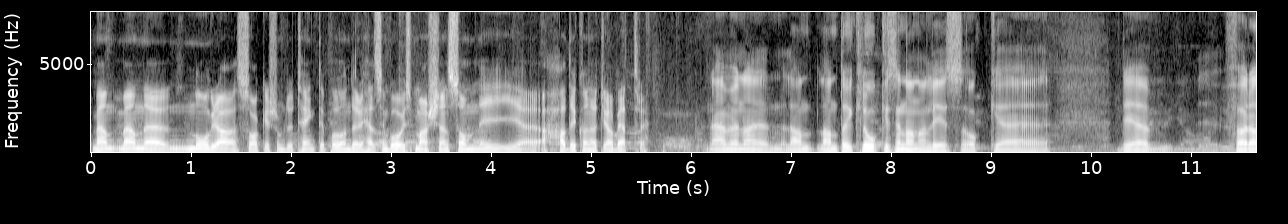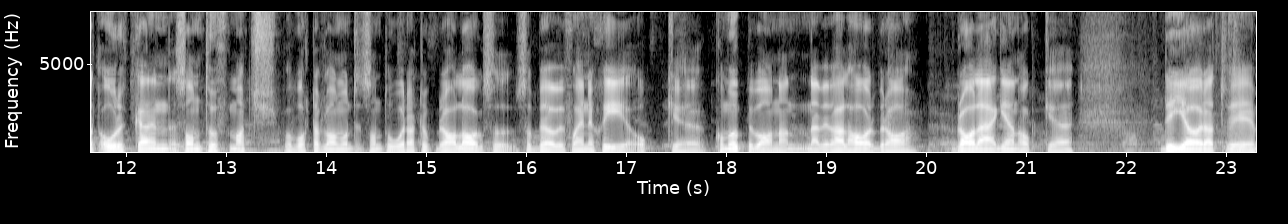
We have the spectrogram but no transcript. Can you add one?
Men, men eh, några saker som du tänkte på under Helsingborgsmatchen som ni hade kunnat göra bättre? Nej men eh, Lant, Lant är klok i sin analys och eh, det, för att orka en sån tuff match på bortaplan mot ett sånt oerhört bra lag så, så behöver vi få energi och eh, komma upp i banan när vi väl har bra, bra lägen och eh, det gör att vi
